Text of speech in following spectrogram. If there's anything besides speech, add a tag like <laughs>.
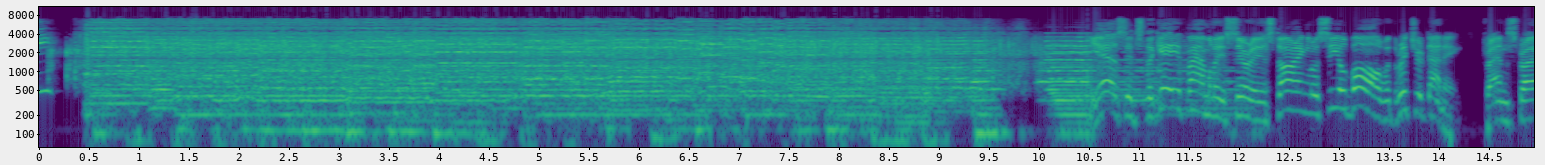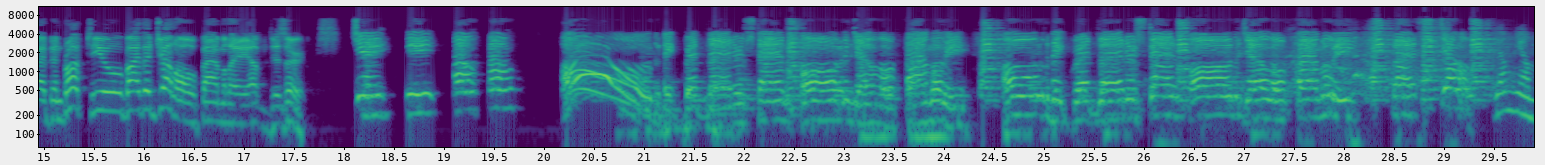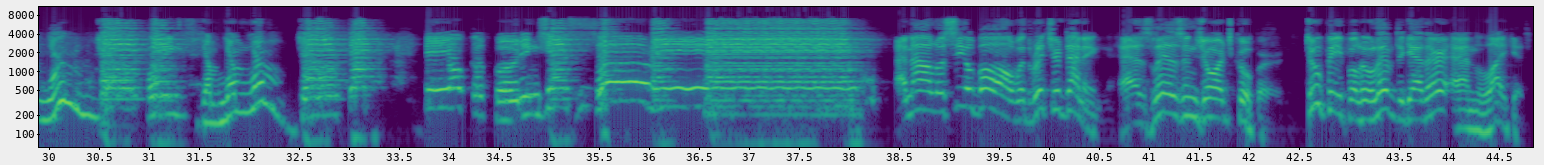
Yes, it's the Gay Family series starring Lucille Ball with Richard Denning. Transcribed and brought to you by the Jello family of desserts. J E L L. Oh, the big red letters stand for the Jello family. Oh, the big red letters stand for the Jello family. That's Jello, Yum, yum, yum. Jello puddings, yum yum yum. Jello tapioca puddings, yes sirree. And now Lucille Ball with Richard Denning as Liz and George Cooper. Two people who live together and like it.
